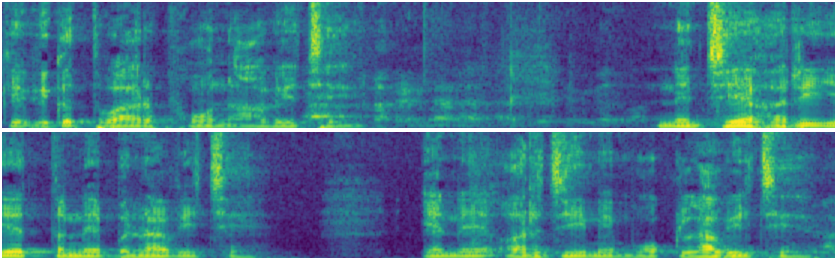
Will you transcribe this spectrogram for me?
કે વિગતવાર ફોન આવે છે. ને જે હરિએ તને બનાવી છે, એને અરજી મેં મોકલાવી છે.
